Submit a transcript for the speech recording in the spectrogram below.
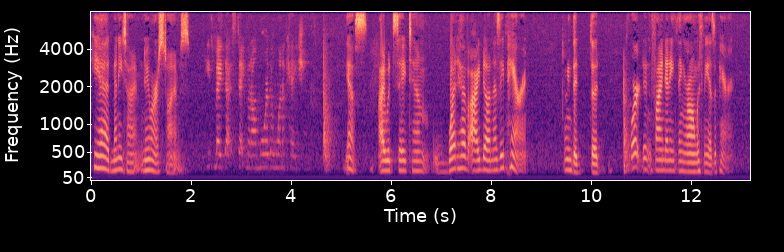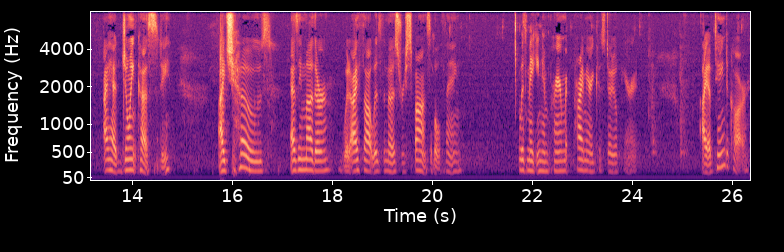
He had many times, numerous times. He's made that statement on more than one occasion. Yes, I would say, Tim, what have I done as a parent? I mean, the the court didn't find anything wrong with me as a parent. I had joint custody. I chose, as a mother, what I thought was the most responsible thing with making him prim- primary custodial parent. I obtained a car.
